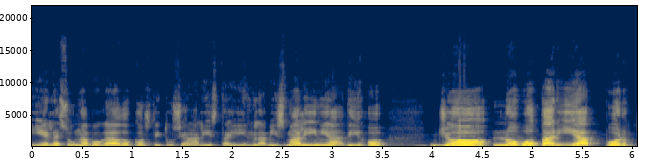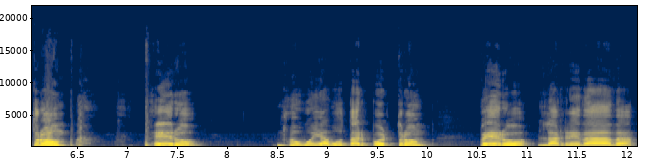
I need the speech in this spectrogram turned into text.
Y él es un abogado constitucionalista. Y en la misma línea dijo, yo no votaría por Trump, pero no voy a votar por Trump, pero la redada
